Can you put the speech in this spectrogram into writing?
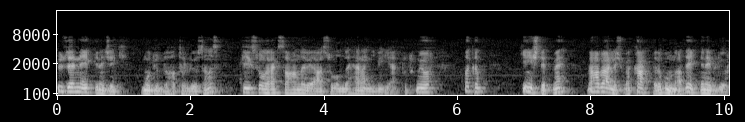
üzerine eklenecek modülde hatırlıyorsanız fiziksel olarak sağında veya solunda herhangi bir yer tutmuyor. Bakın genişletme ve haberleşme kartları bunlar da eklenebiliyor.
